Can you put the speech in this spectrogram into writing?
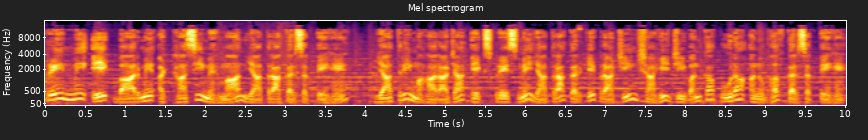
ट्रेन में एक बार में 88 मेहमान यात्रा कर सकते हैं। यात्री महाराजा एक्सप्रेस में यात्रा करके प्राचीन शाही जीवन का पूरा अनुभव कर सकते हैं।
